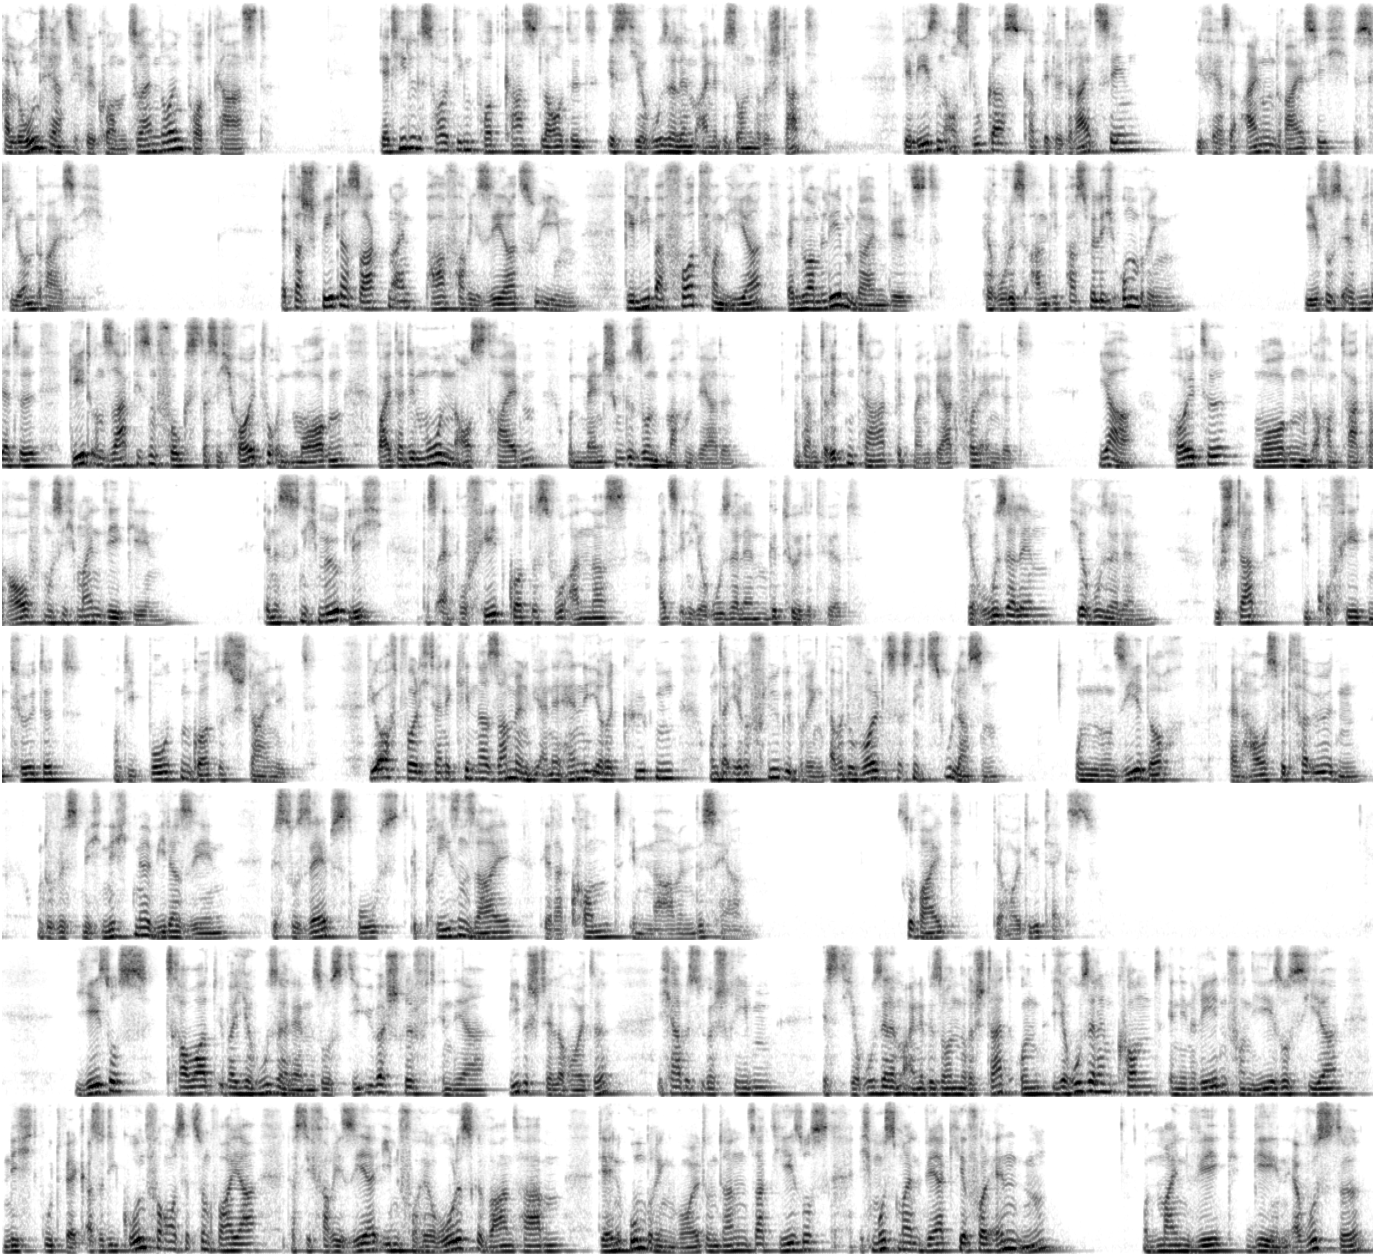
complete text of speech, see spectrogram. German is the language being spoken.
Hallo und herzlich willkommen zu einem neuen Podcast. Der Titel des heutigen Podcasts lautet Ist Jerusalem eine besondere Stadt? Wir lesen aus Lukas Kapitel 13, die Verse 31 bis 34. Etwas später sagten ein paar Pharisäer zu ihm, Geh lieber fort von hier, wenn du am Leben bleiben willst. Herodes Antipas will ich umbringen. Jesus erwiderte, Geht und sagt diesem Fuchs, dass ich heute und morgen weiter Dämonen austreiben und Menschen gesund machen werde. Und am dritten Tag wird mein Werk vollendet. Ja, heute, morgen und auch am Tag darauf muss ich meinen Weg gehen. Denn es ist nicht möglich, dass ein Prophet Gottes woanders als in Jerusalem getötet wird. Jerusalem, Jerusalem, du Stadt, die Propheten tötet und die Boten Gottes steinigt. Wie oft wollte ich deine Kinder sammeln, wie eine Henne ihre Küken unter ihre Flügel bringt, aber du wolltest es nicht zulassen. Und nun siehe doch, dein Haus wird veröden, und du wirst mich nicht mehr wiedersehen, bis du selbst rufst, gepriesen sei, der da kommt im Namen des Herrn. Soweit der heutige Text. Jesus trauert über Jerusalem, so ist die Überschrift in der Bibelstelle heute. Ich habe es überschrieben, ist Jerusalem eine besondere Stadt und Jerusalem kommt in den Reden von Jesus hier nicht gut weg. Also die Grundvoraussetzung war ja, dass die Pharisäer ihn vor Herodes gewarnt haben, der ihn umbringen wollte. Und dann sagt Jesus, ich muss mein Werk hier vollenden und meinen Weg gehen. Er wusste,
